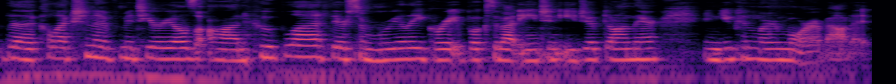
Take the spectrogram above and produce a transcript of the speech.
the collection of materials on Hoopla. There's some really great books about ancient Egypt on there and you can learn more about it.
